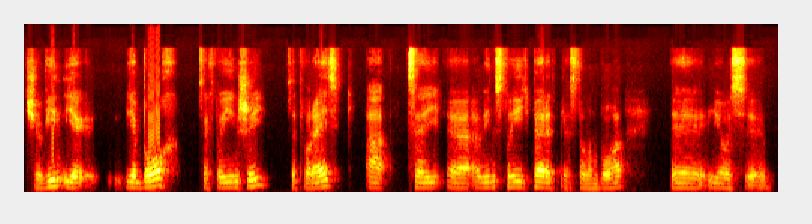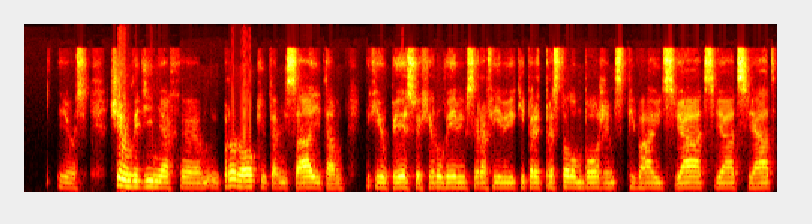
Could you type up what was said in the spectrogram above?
що він є, є Бог, це хто інший, це Творець, а цей е, він стоїть перед престолом Бога. Е, і ось, е, і ось ще у видіннях пророків, там Ісаї, там, які описує Херовимів, Серафімів, які перед престолом Божим співають свят, свят, свят.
